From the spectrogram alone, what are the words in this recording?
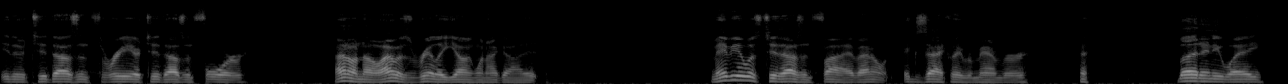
either 2003 or 2004. I don't know. I was really young when I got it. Maybe it was 2005. I don't exactly remember. but anyway,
